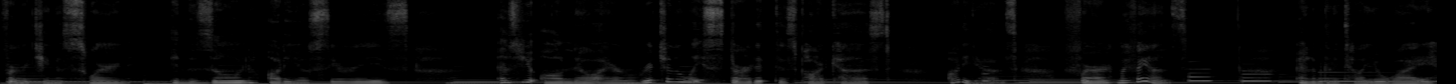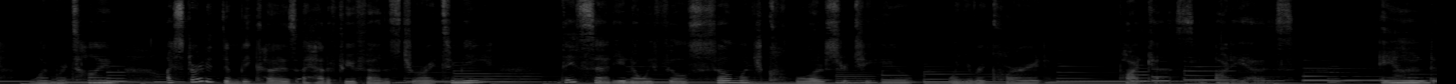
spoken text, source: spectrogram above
for Regina Sworn in the Zone audio series. As you all know, I originally started this podcast audios for my fans. And I'm going to tell you why one more time. I started them because I had a few fans to write to me they said, you know, we feel so much closer to you when you record podcasts and audios. And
